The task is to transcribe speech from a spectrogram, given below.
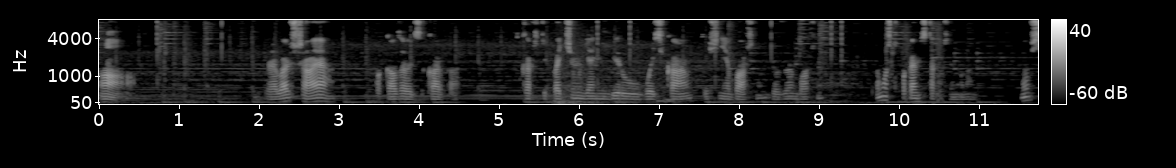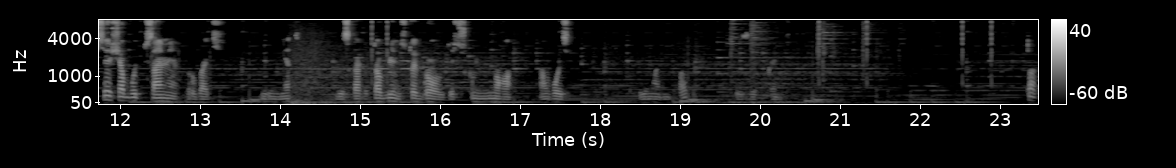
А, -а. большая показывается карта. Скажите почему я не беру войска точнее башню делаем башню? Потому что пока не так все нормально ну все сейчас будет сами рубать или нет? Или скажут да блин стой бро здесь слишком много там войск так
